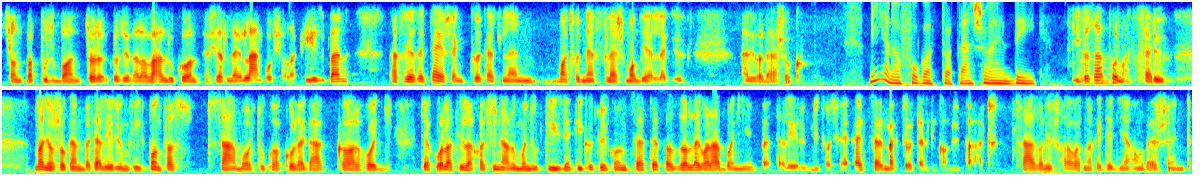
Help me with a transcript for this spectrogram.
strandpapucsban, törölközővel a vállukon, esetleg lángossal a kézben. Tehát, hogy ez egy teljesen kötetlen, hogy nem flashmob jellegű előadások. Milyen a fogadtatása eddig? Igazából nagyszerű. Nagyon sok embert elérünk így. Pont azt számoltuk a kollégákkal, hogy gyakorlatilag, ha csinálunk mondjuk tíz ilyen kikötőkoncertet, azzal legalább annyi embert elérünk, mint hogyha egyszer megtöltenénk a műpárt. Százan is hallgatnak egy-egy ilyen hangversenyt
